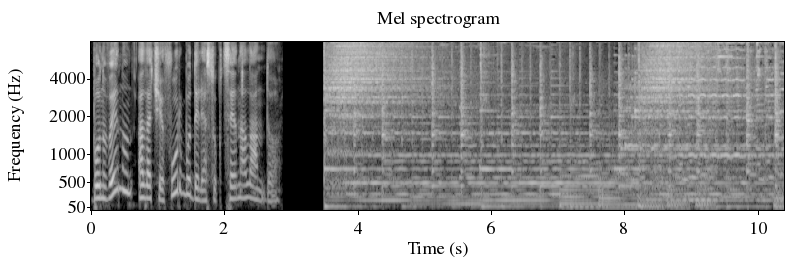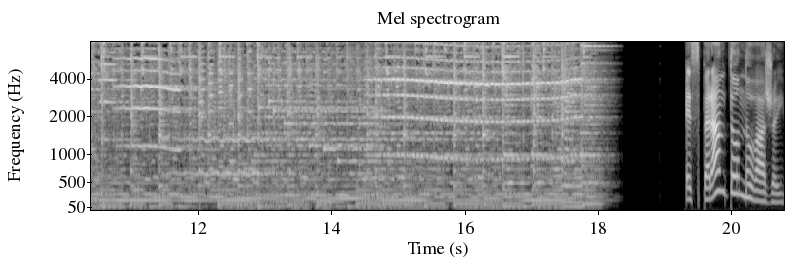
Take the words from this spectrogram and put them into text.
Bonvenon de la lando. Esperanto novaĵoj.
